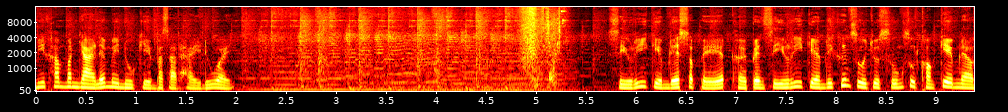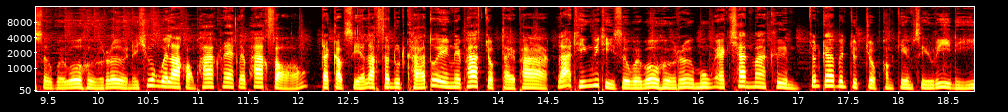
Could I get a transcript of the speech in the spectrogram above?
มีคำบรรยายและเมนูเกมภาษาไทยด้วย ซีรีส์เกม Dead Space เคยเป็นซีรีส์เกมที่ขึ้นสู่จุดสูงสุดของเกมแนว Survival Horror ในช่วงเวลาของภาคแรกและภาค 2 แต่กลับเสียหลักสะดุดขาตัวเองในภาคจบไตภาค และทิ้งวิถี Survival Horror มุ่งแอคชั่นมากขึ้น จนกลายเป็นจุดจบของเกมซีรีส์นี้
